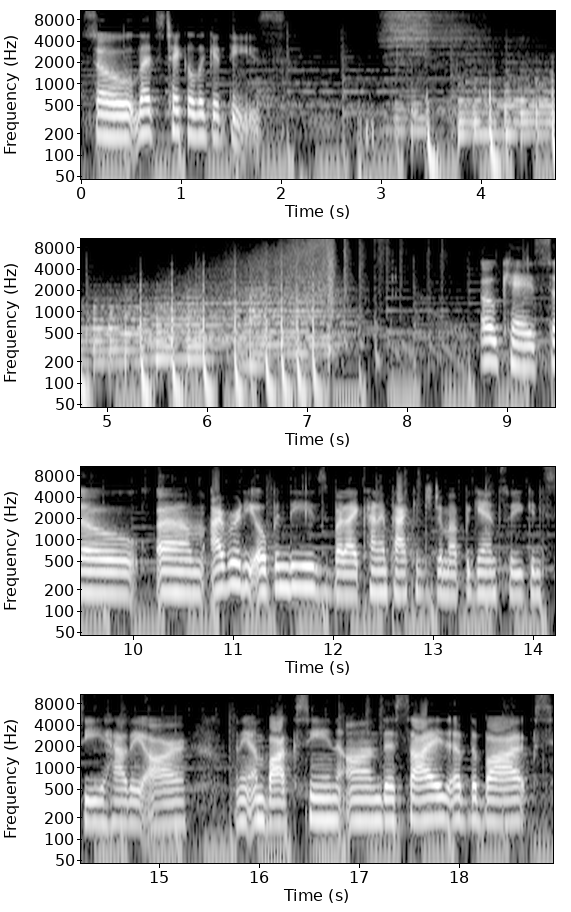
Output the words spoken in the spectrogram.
So let's take a look at these. Okay, so um, I've already opened these, but I kind of packaged them up again so you can see how they are on the unboxing. On the side of the box,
